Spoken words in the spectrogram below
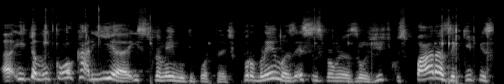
Uh, e também colocaria, isso também é muito importante, problemas, esses problemas logísticos para as equipes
